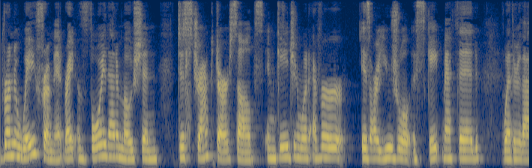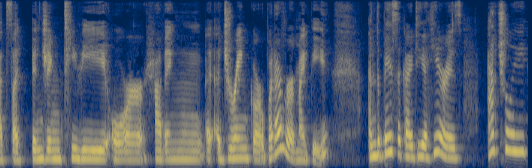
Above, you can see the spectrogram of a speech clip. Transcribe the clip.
run away from it, right? Avoid that emotion, distract ourselves, engage in whatever is our usual escape method, whether that's like binging TV or having a drink or whatever it might be. And the basic idea here is actually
